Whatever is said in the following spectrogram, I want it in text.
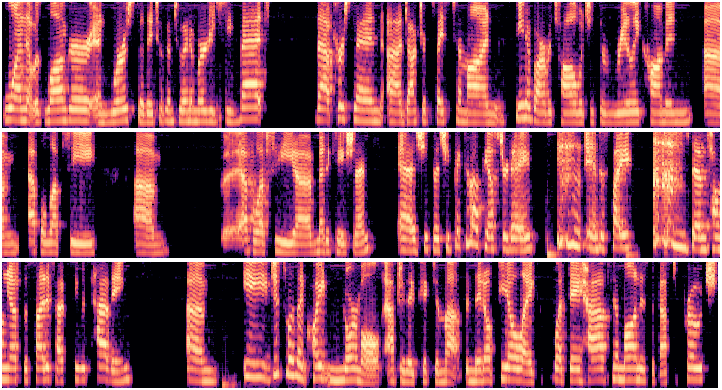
one that was longer and worse, so they took him to an emergency vet. That person, uh, doctor, placed him on phenobarbital, which is a really common um, epilepsy um, epilepsy uh, medication. And she said she picked him up yesterday, and despite them telling us the side effects he was having, um, he just wasn't quite normal after they picked him up. And they don't feel like what they have him on is the best approach.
